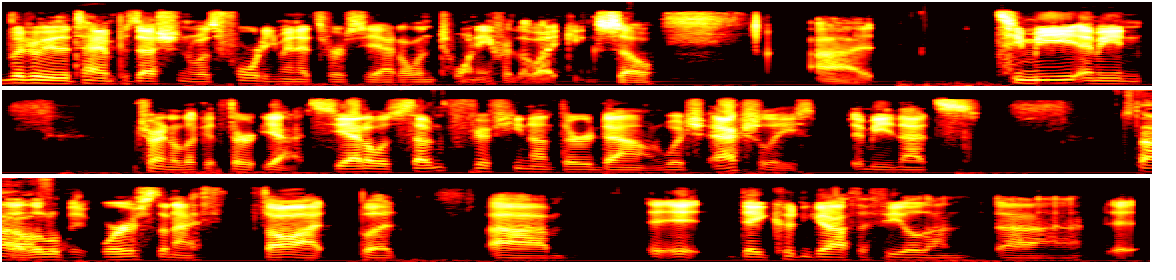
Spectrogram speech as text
literally the time possession was 40 minutes for Seattle and 20 for the Vikings. So uh, to me, I mean, I'm trying to look at third. Yeah, Seattle was 7 for 15 on third down, which actually, I mean, that's a awful. little bit worse than I thought. But um, it, they couldn't get off the field on. Uh, it,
